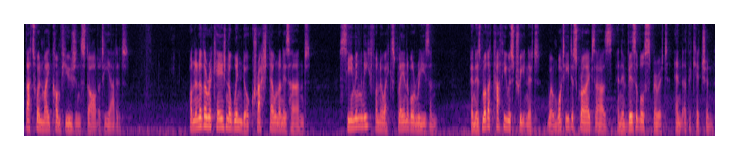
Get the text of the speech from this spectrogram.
That's when my confusion started, he added. On another occasion, a window crashed down on his hand, seemingly for no explainable reason and his mother Kathy was treating it when what he describes as an invisible spirit entered the kitchen,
